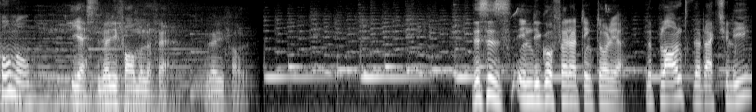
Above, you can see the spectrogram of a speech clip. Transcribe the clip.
formal. Yes, very formal affair, very formal. This is Indigofera tinctoria, the plant that actually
